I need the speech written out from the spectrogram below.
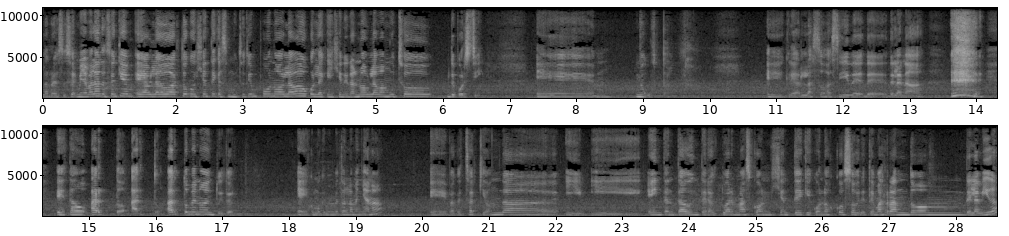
las redes sociales. Me llama la atención que he hablado harto con gente que hace mucho tiempo no hablaba o con la que en general no hablaba mucho de por sí. Eh, me gusta eh, crear lazos así de, de, de la nada. He estado harto, harto, harto menos en Twitter. Eh, como que me meto en la mañana eh, para cachar qué onda y, he intentado interactuar más con gente que conozco sobre temas random de la vida.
